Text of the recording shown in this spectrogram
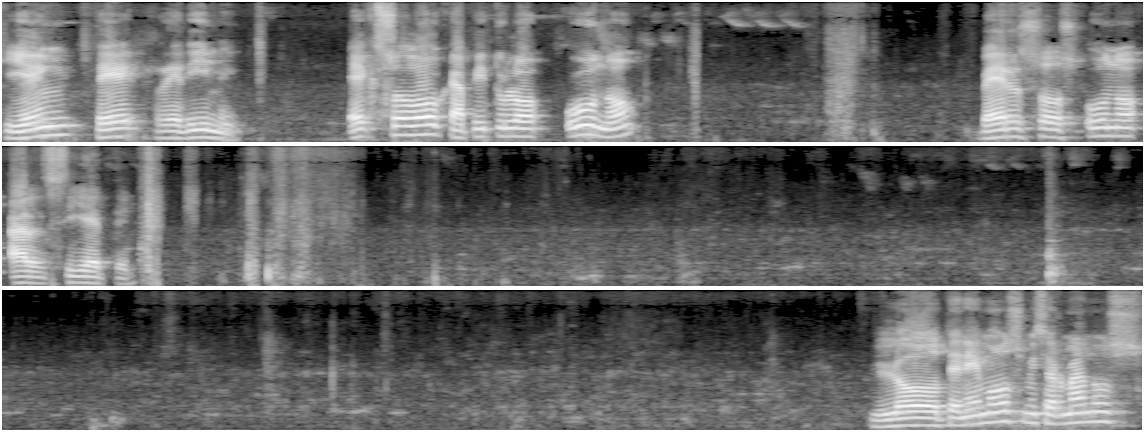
quien te redime. Éxodo capítulo 1, versos 1 al 7. Lo tenemos, mis hermanos.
